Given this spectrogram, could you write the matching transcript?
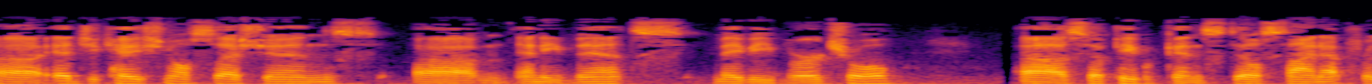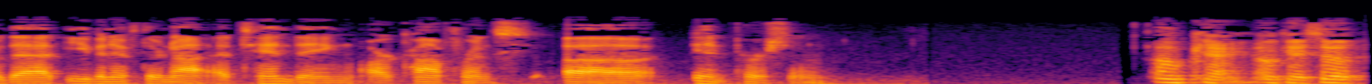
uh, educational sessions um, and events, maybe virtual, uh, so people can still sign up for that even if they're not attending our conference uh, in person. Okay, okay. So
